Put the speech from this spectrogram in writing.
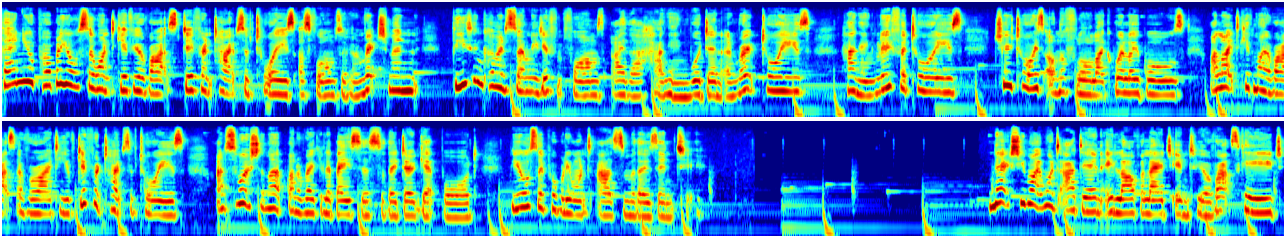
Then you'll probably also want to give your rats different types of toys as forms of enrichment. These can come in so many different forms, either hanging wooden and rope toys, hanging loofah toys, chew toys on the floor like willow balls. I like to give my rats a variety of different types of toys and switch them up on a regular basis so they don't get bored. But you also probably want to add some of those in too. Next you might want to add in a lava ledge into your rat's cage.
